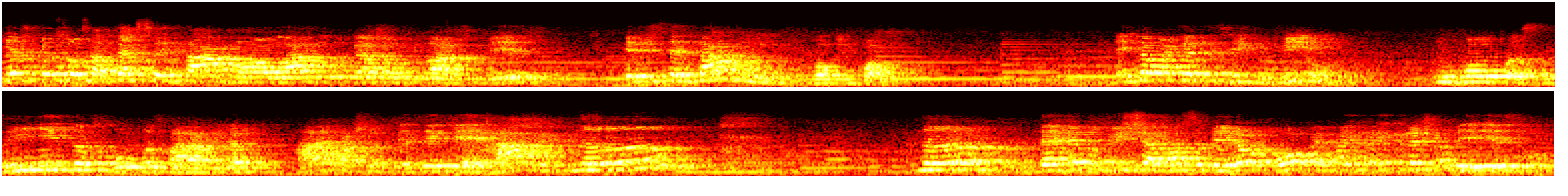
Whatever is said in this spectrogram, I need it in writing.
e as pessoas até sentavam ao lado do gasofilato mesmo. Eles sentavam em volta. Então aqueles ricos vinham com roupas lindas, roupas maravilhosas. Ai, pastor, quer dizer que é rápido? Não! Não! Devemos vestir a nossa melhor roupa, é para ir para a igreja mesmo.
